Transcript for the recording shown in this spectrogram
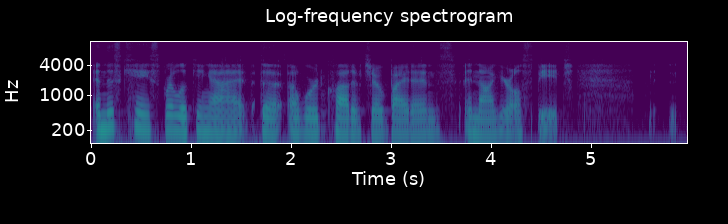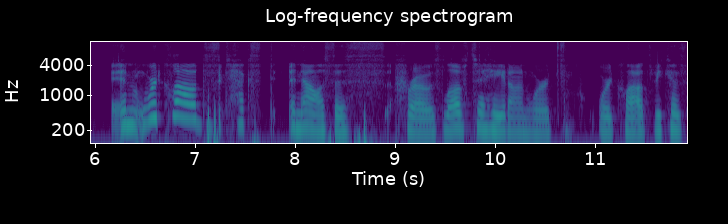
In this case, we're looking at the, a word cloud of Joe Biden's inaugural speech. In word clouds, text analysis pros love to hate on word word clouds because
